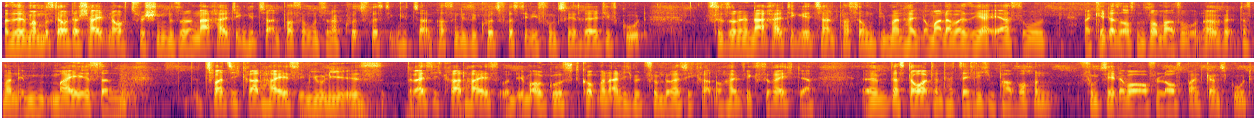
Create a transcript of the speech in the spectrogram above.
also man muss da unterscheiden auch zwischen so einer nachhaltigen Hitzeanpassung und so einer kurzfristigen Hitzeanpassung. Diese kurzfristige, die funktioniert relativ gut. Für so eine nachhaltige Hitzeanpassung, die man halt normalerweise ja erst so, man kennt das aus dem Sommer so, ne? dass man im Mai ist dann 20 Grad heiß, im Juni ist 30 Grad heiß und im August kommt man eigentlich mit 35 Grad noch halbwegs zurecht. Ja. Ähm, das dauert dann tatsächlich ein paar Wochen, funktioniert aber auch auf dem Laufband ganz gut.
